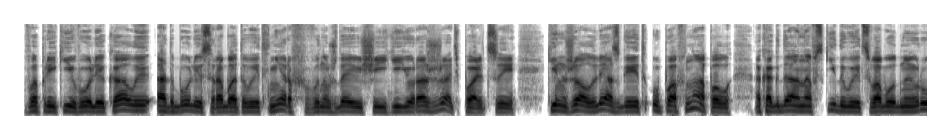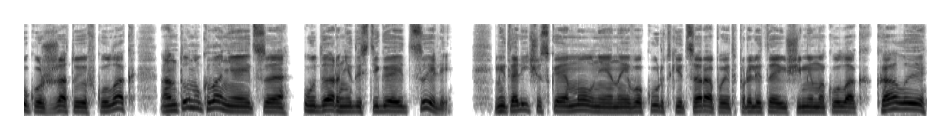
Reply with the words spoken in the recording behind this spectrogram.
Вопреки воле Калы, от боли срабатывает нерв, вынуждающий ее разжать пальцы. Кинжал лязгает, упав на пол, а когда она вскидывает свободную руку, сжатую в кулак, Антон уклоняется, удар не достигает цели. Металлическая молния на его куртке царапает пролетающий мимо кулак Калы,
